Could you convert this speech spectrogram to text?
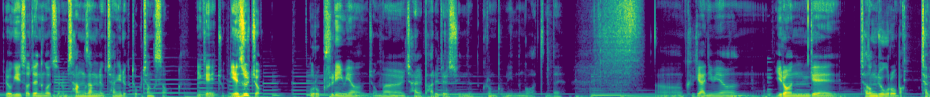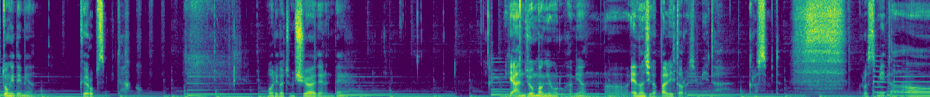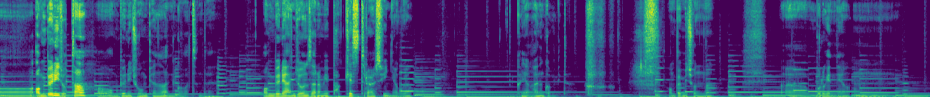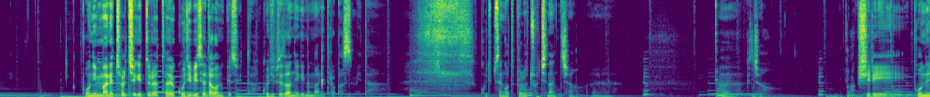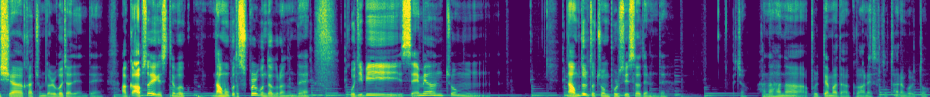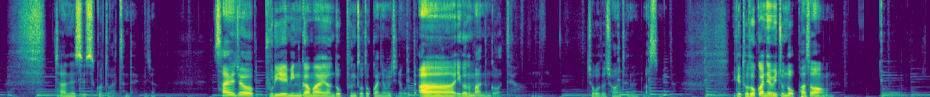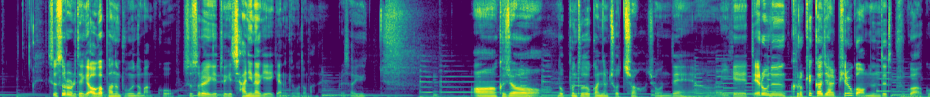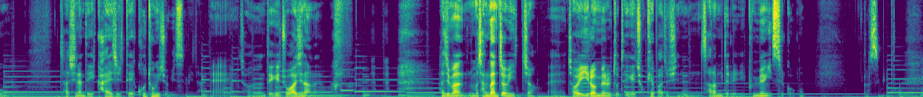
여기 써져 있는 것처럼 상상력, 창의력, 독창성 이게 좀 예술적으로 풀리면 정말 잘 발휘될 수 있는 그런 부분이 있는 것 같은데 어, 그게 아니면 이런 게 자동적으로 막 작동이 되면 괴롭습니다. 머리가 좀 쉬어야 되는데 이게 안 좋은 방향으로 가면 어, 에너지가 빨리 떨어집니다. 그렇습니다. 그렇습니다. 어, 언변이 좋다? 어, 언변이 좋은 편은 아닌 것 같은데. 언변이 안 좋은 사람이 팟캐스트를 할 수 있냐고요? 그냥 하는 겁니다. 언변이 좋나? 어, 모르겠네요. 음... 본인만의 철칙이 뚜렷하여 고집이 세다고 느낄 수 있다. 고집 세다는 얘기는 많이 들어봤습니다. 고집 센 것도 별로 좋진 않죠. 에. 에, 그쵸. 확실히 보는 시야가 좀 넓어져야 되는데 아까 앞서 얘기했을 때 뭐 나무보다 숲을 본다 그러는데 고집이 세면 좀 나무들도 좀 볼 수 있어야 되는데 그죠 하나하나 볼 때마다 그 안에서도 다른 걸 또 찾아낼 수 있을 것도 같은데 그죠 사회적 불의에 민감하여 높은 도덕관념을 지니고 있다 아 이거는 맞는 것 같아요 음, 적어도 저한테는 맞습니다 이게 도덕관념이 좀 높아서 스스로를 되게 억압하는 부분도 많고 스스로에게 되게 잔인하게 얘기하는 경우도 많아요. 그래서 이 어, 그저 높은 도덕관념 좋죠. 좋은데 어, 이게 때로는 그렇게까지 할 필요가 없는데도 불구하고 자신한테 가해질 때 고통이 좀 있습니다. 네, 저는 되게 좋아하진 않아요. 하지만 뭐 장단점이 있죠. 예, 저의 이런 면을 또 되게 좋게 봐주시는 사람들이 분명히 있을 거고 그렇습니다.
